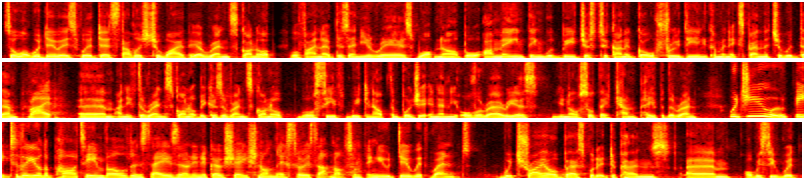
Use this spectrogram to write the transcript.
So what we'll do is we'd establish to why the rent's gone up. We'll find out if there's any arrears, whatnot. But our main thing would be just to kind of go through the income and expenditure with them. Right. Um, and if the rent's gone up because the rent's gone up, we'll see if we can help them budget in any other areas, you know, so they can pay for the rent. Would you speak to the other party involved and say, is there any negotiation on this, or is that not something you would do with rent? We try our best, but it depends. Um, obviously, with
